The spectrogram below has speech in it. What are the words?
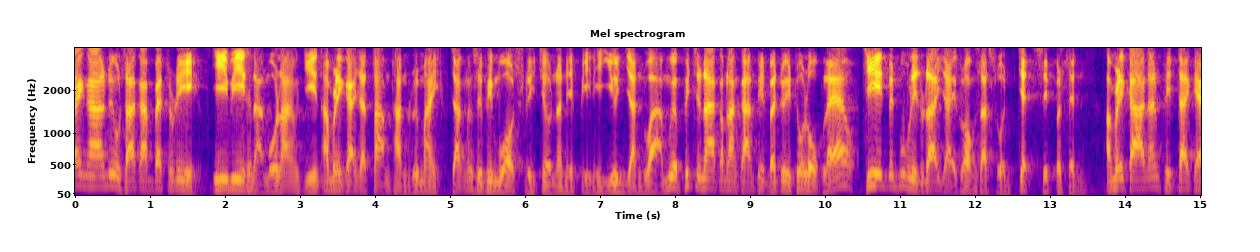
รายงานเรื่องอุตสาหกรรมแบตเตอรี่ EV ขนาดโมลานของจีน อเมริกาจะตามทันหรือไม่ จากหนังสือพิมพ์ Wall Street Journal ในปีนี้ยืนยันว่าเมื่อพิจารณากำลังการผลิตแบตเตอรี่ทั่วโลกแล้ว จีนเป็นผู้ผลิตรายใหญ่ครองสัดส่วน 70% อเมริกานั้นผลิตได้แค่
